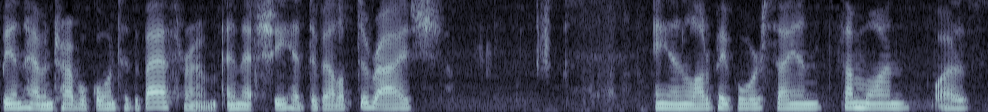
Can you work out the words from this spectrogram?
been having trouble going to the bathroom and that she had developed a rash. And a lot of people were saying someone was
